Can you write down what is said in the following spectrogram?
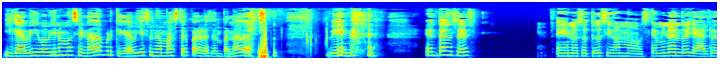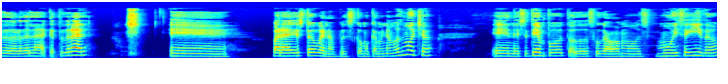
Y Gaby iba bien emocionada porque Gaby es una máster para las empanadas. bien. Entonces, eh, nosotros íbamos caminando ya alrededor de la catedral. Eh, para esto, bueno, pues como caminamos mucho, en ese tiempo todos jugábamos muy seguido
